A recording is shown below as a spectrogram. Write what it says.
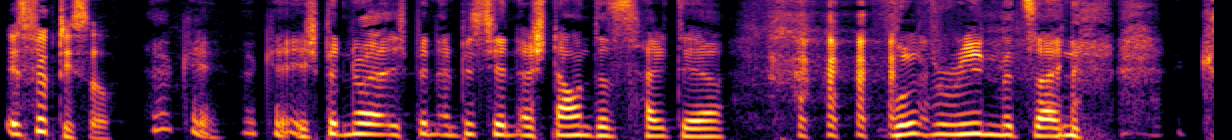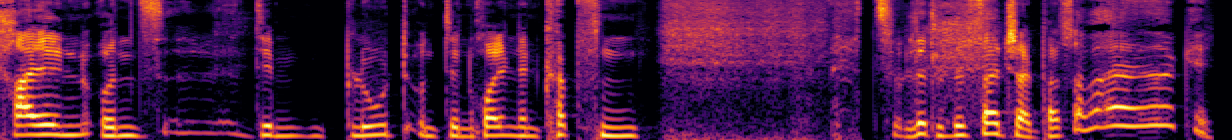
Ist wirklich so. Okay, okay. Ich bin nur, ich bin ein bisschen erstaunt, dass halt der Wolverine mit seinen Krallen und äh, dem Blut und den rollenden Köpfen zu Little Miss Sunshine passt. Aber äh, okay.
